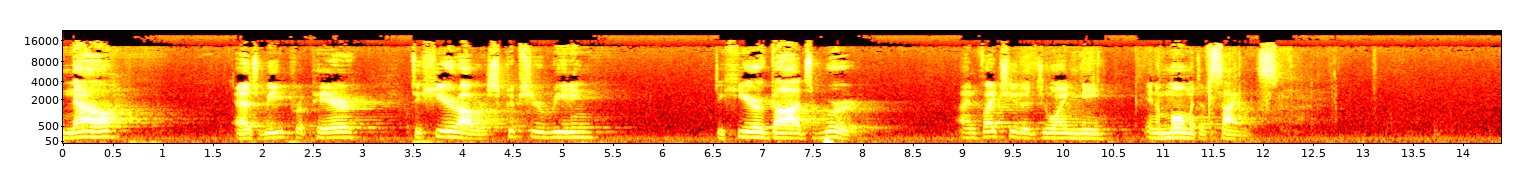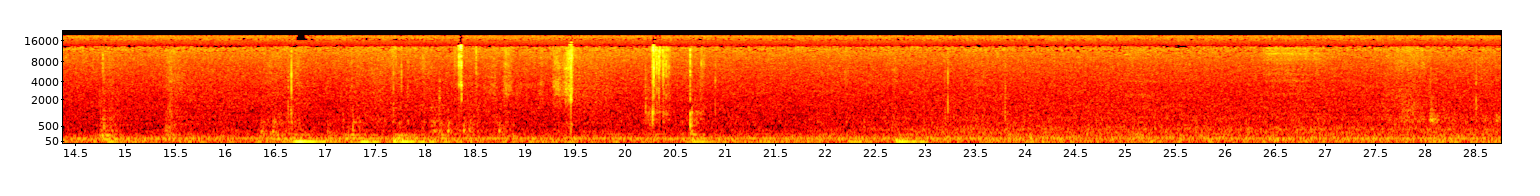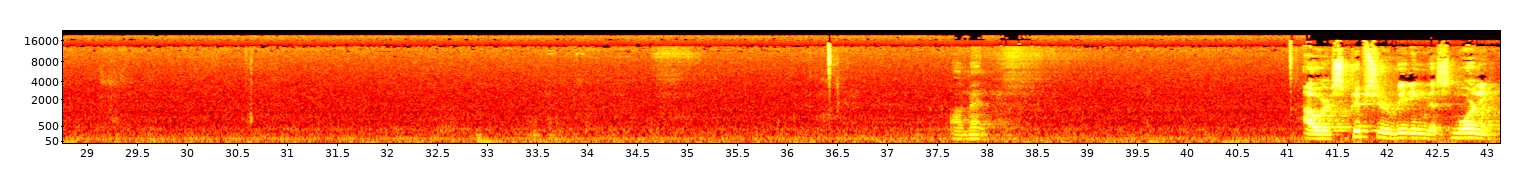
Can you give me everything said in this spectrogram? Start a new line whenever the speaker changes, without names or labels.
Now, as we prepare to hear our scripture reading, to hear God's word, I invite you to join me in a moment of silence. Amen. Our scripture reading this morning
